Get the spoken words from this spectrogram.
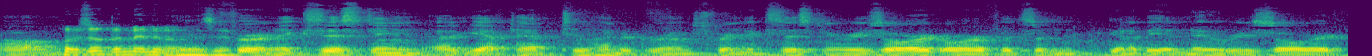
Um, Or is that the minimum? Is it? For an existing, uh, you have to have 200 rooms for an existing resort, or if it's going to be a new resort,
